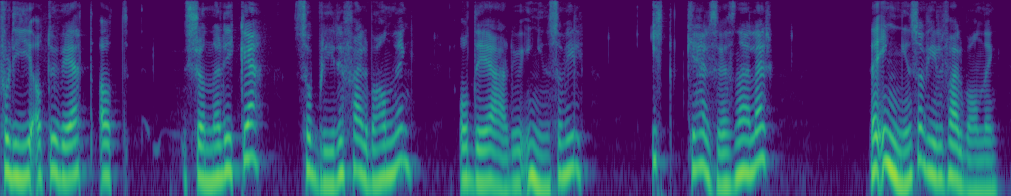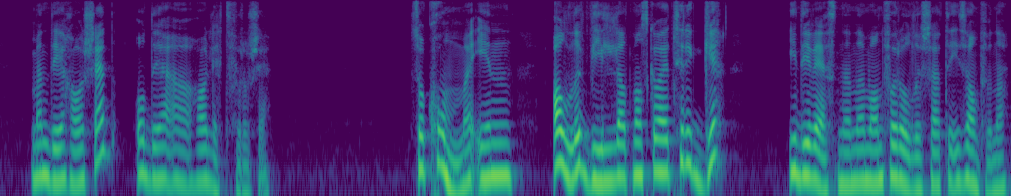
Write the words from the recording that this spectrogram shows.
Fordi at du vet at skjønner de ikke, så blir det feilbehandling. Og det er det jo ingen som vil. Ikke helsevesenet heller. Det er ingen som vil feilbehandling. Men det har skjedd, og det har lett for å skje. Så komme inn Alle vil at man skal være trygge i de vesenene man forholder seg til i samfunnet.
